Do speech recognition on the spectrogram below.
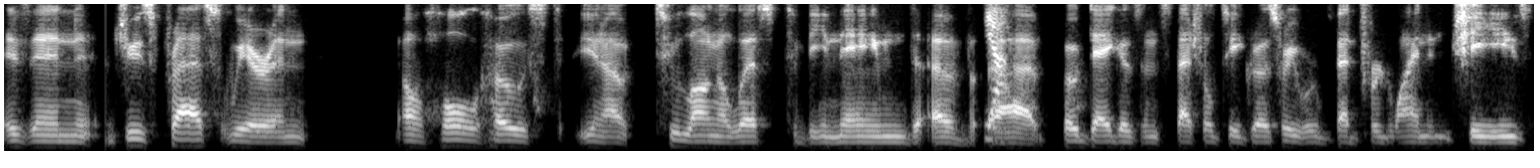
is in Juice Press. We are in a whole host, you know, too long a list to be named of Yeah. uh, bodegas and specialty grocery. We're Bedford Wine and Cheese.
